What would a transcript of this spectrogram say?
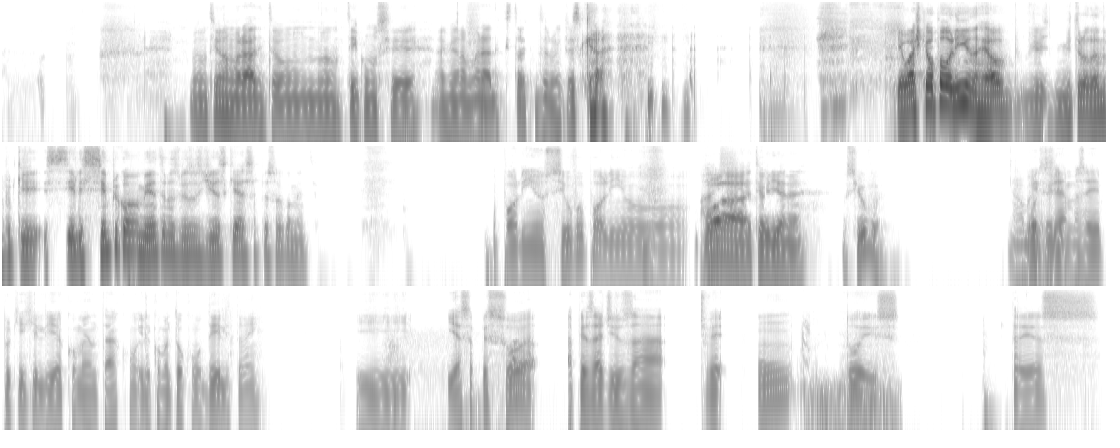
Eu não tenho namorado, então não tem como ser a minha namorada que está tentando me pescar. Eu acho que é o Paulinho, na real, me trollando, porque ele sempre comenta nos mesmos dias que essa pessoa comenta. o Paulinho Silva ou o Paulinho. Boa teoria, né? O Silva? É uma boa Pois teoria. é, mas aí por que, que ele ia comentar com. Ele comentou com o dele também. E, e essa pessoa, apesar de usar. Deixa eu ver. Um, dois, três,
